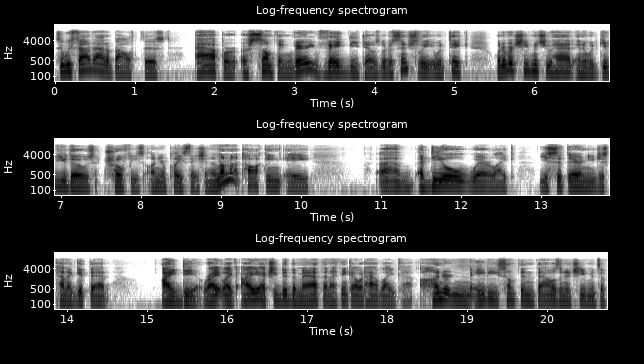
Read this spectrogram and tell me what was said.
See, we found out about this app or, or something, very vague details, but essentially it would take whatever achievements you had and it would give you those trophies on your PlayStation. And I'm not talking a uh, a deal where like you sit there and you just kind of get that idea, right? Like I actually did the math and I think I would have like 180 something thousand achievements if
